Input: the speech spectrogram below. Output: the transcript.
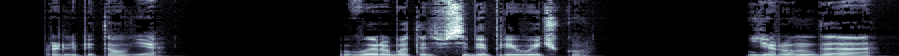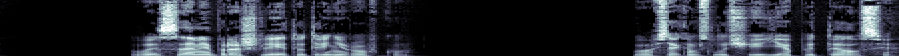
— пролепетал я. «Выработать в себе привычку». «Ерунда. Вы сами прошли эту тренировку?» «Во всяком случае, я пытался».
